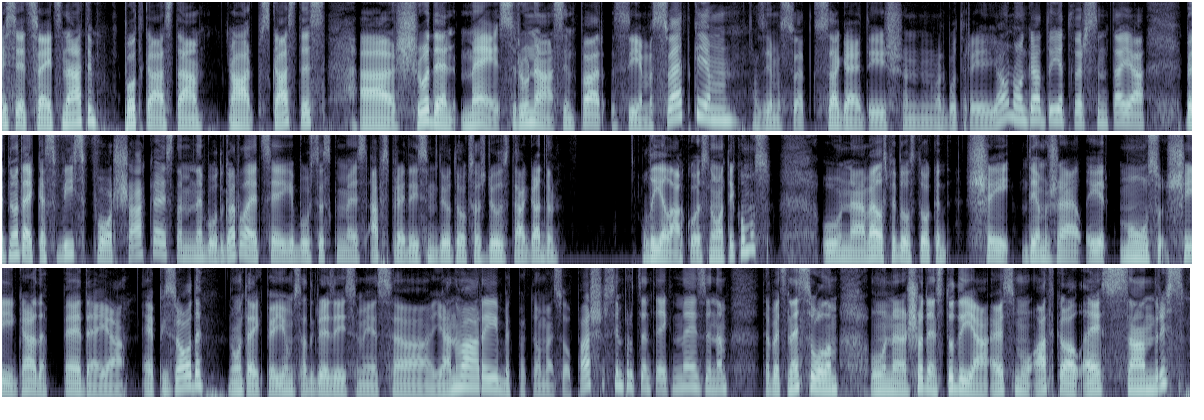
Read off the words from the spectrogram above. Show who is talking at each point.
Speaker 1: Esiet sveicināti podkāstā ārpus kastes. Uh, šodien mēs runāsim par Ziemassvētkiem, Ziemassvētku sagaidīšanu, varbūt arī jauno gadu ietversim tajā. Bet noteikti kas visforšākais, lai nebūtu garlaicīgi, būs tas, ka mēs apspriedīsim 2020. gada lielākos notikumus. Un uh, vēlos piebilst to, ka šī, diemžēl, ir mūsu šī gada pēdējā epizode. Noteikti pie jums atgriezīsimies uh, janvārī, bet par to mēs vēl paši simtprocentīgi nezinām, tāpēc nesolam. Un uh, šodien studijā esmu atkal es, Sandris.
